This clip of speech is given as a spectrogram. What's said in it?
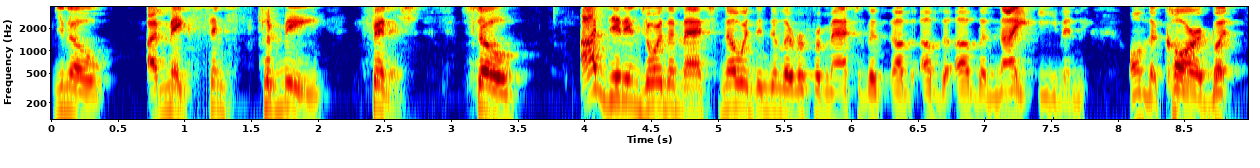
you know, it makes sense to me finish. So I did enjoy the match. No, it didn't deliver for match of the of, of the of the night even on the card, but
